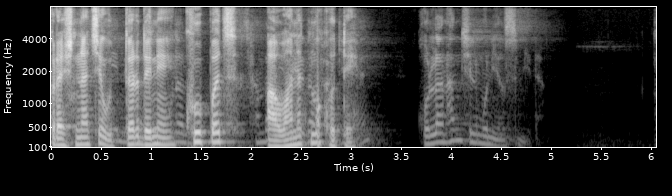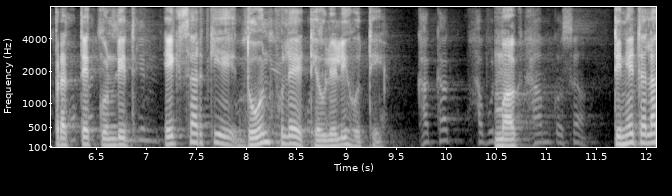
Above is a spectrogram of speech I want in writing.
प्रश्नाचे उत्तर देणे खूपच आव्हानात्मक होते. प्रत्येक कुंडीत एकसारखी दोन फुले ठेवलेली होती. मग तिने त्याला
